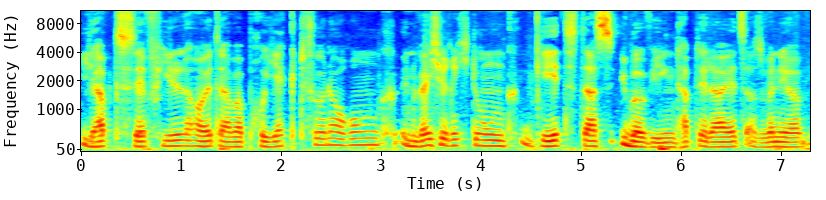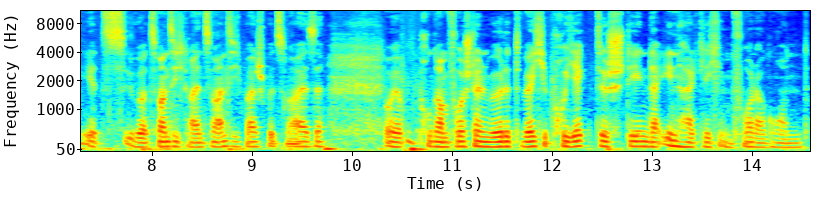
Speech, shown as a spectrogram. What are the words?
Ihr habt sehr viel heute aber Projektförderung. In welche Richtung geht das überwiegend? Habt ihr da jetzt, also wenn ihr jetzt über 2023 beispielsweise euer Programm vorstellen würdet, welche Projekte stehen da inhaltlich im Vordergrund?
